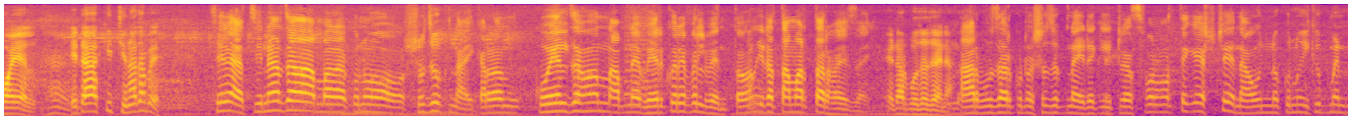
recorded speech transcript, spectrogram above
কয়েল হ্যাঁ। এটা কি চেনা যাবে? সেটা চেনা যা আমার কোনো সুযোগ নাই কারণ কোয়েল যখন আপনি বের করে ফেলবেন তখন এটা তামার তার হয়ে যায়। এটা আর বোঝা যায় না। আর বোঝার কোনো সুযোগ নাই এটা কি ট্রান্সফরমার থেকে আসছে না অন্য কোনো ইকুইপমেন্ট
